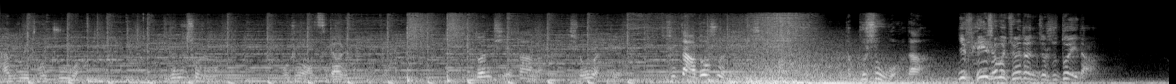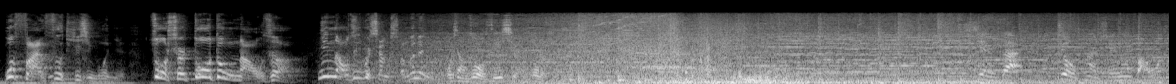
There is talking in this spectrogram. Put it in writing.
还不如一头猪啊！你跟他说什么？我说我要辞掉这份工作，端铁饭碗、求稳定，这是大多数人的理想，它不是我的。你凭什么觉得你就是对的？我反复提醒过你，做事多动脑子。你脑子里边想什么呢？你我想做我自己喜欢做的事。现在就看谁能把握住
